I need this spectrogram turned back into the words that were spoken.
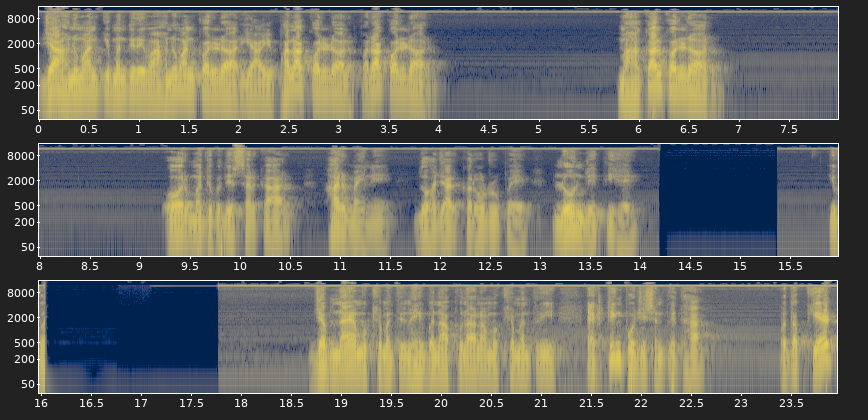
जहाँ हनुमान की मंदिर है वहाँ हनुमान कॉरिडोर या ये फला कॉरिडोर फला कॉरिडोर महाकाल कॉरिडोर और मध्य प्रदेश सरकार हर महीने 2000 करोड़ रुपए लोन लेती है। जब नया मुख्यमंत्री नहीं बना, पुराना मुख्यमंत्री एक्टिंग पोजीशन पे था मतलब केयर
